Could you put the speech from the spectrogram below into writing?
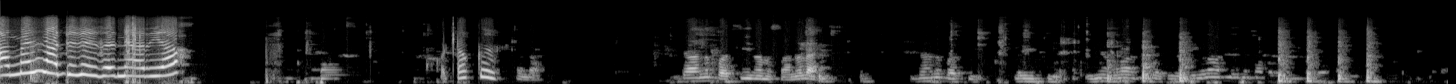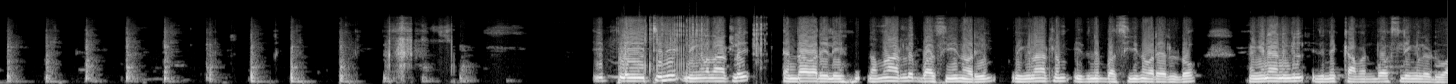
അമ്മ നാട്ടിൽ ഇതന്നെ അറിയാ? ഇതാണ് ബസ്സി എന്ന് പറഞ്ഞ സാധനം അല്ലേ? ഇതാണ് ബസ്സി. പ്ലേറ്റ് ഇനി നമ്മളെ ബസ്സി നിങ്ങളെ നാട്ടിൽ? ഈ പ്ലേറ്റിന് നിങ്ങളുടെ നാട്ടിൽ എന്താ പറയൽ? നമ്മുടെ നാട്ടിൽ ബസി എന്ന് പറയും. നിങ്ങളുടെ നാട്ടിലും ഇതിന് ബസി എന്ന് പറയാറുണ്ടോ? അങ്ങനെയാണെങ്കിൽ ഇതിന്റെ കമന്റ് ബോക്സിൽ നിങ്ങൾ ഇടുക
